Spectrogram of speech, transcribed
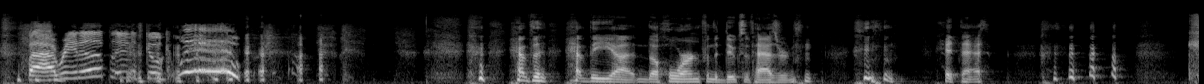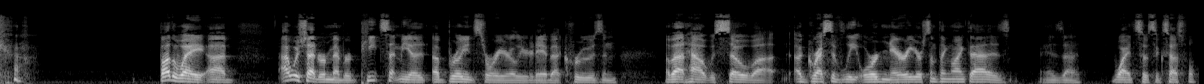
Fire it up, let's go! Woo! have the have the uh, the horn from the Dukes of Hazzard hit that. By the way, uh, I wish I'd remembered. Pete sent me a, a brilliant story earlier today about Cruise, and about how it was so uh, aggressively ordinary or something like that is is uh, why it's so successful.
